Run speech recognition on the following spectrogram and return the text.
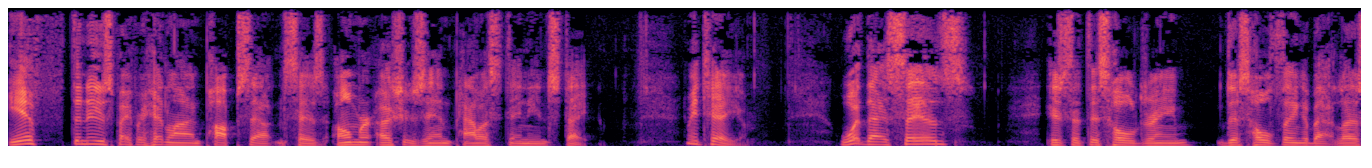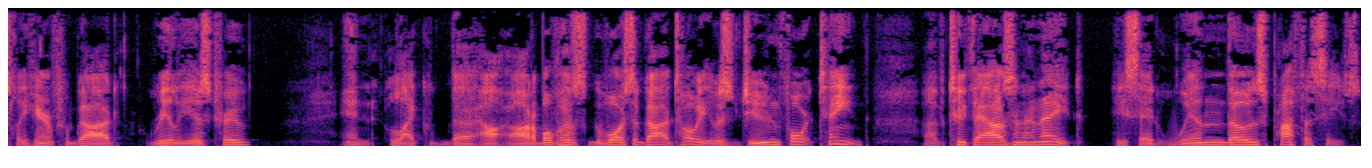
If the newspaper headline pops out and says Omer ushers in Palestinian state, let me tell you, what that says is that this whole dream, this whole thing about Leslie hearing from God really is true. And like the audible voice of God told me, it was June 14th of 2008. He said, when those prophecies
